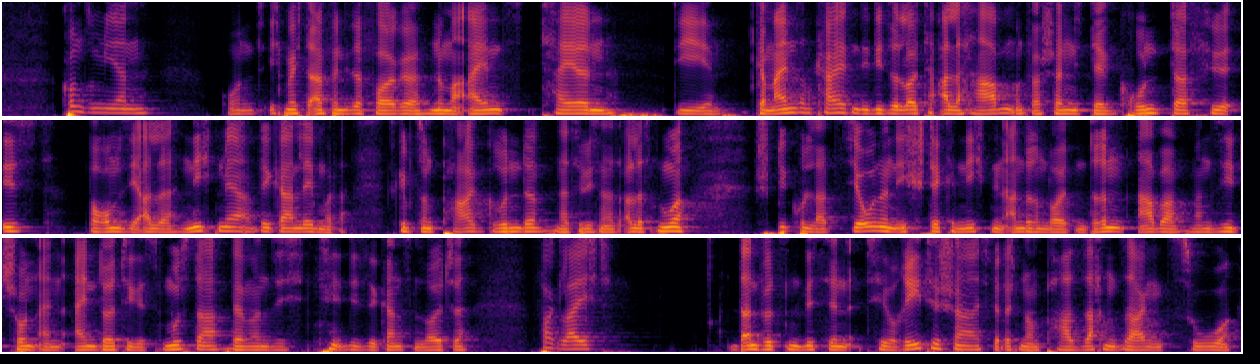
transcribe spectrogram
konsumieren. Und ich möchte einfach in dieser Folge Nummer eins teilen, die Gemeinsamkeiten, die diese Leute alle haben und wahrscheinlich der Grund dafür ist, warum sie alle nicht mehr vegan leben. Oder es gibt so ein paar Gründe. Natürlich sind das alles nur Spekulationen. Ich stecke nicht in anderen Leuten drin, aber man sieht schon ein eindeutiges Muster, wenn man sich diese ganzen Leute vergleicht. Dann wird es ein bisschen theoretischer. Ich werde euch noch ein paar Sachen sagen zu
